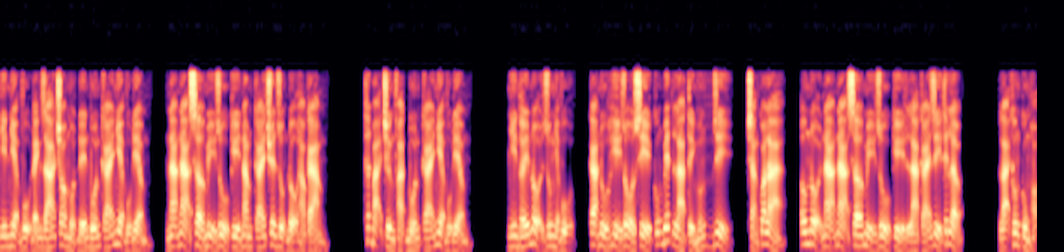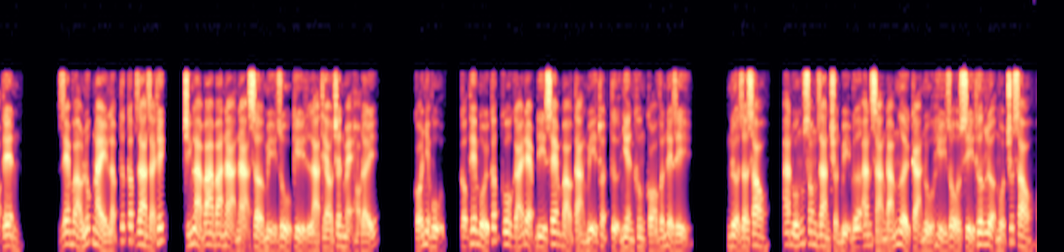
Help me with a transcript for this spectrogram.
nhìn nhiệm vụ đánh giá cho một đến bốn cái nhiệm vụ điểm, nạ nạ sở mỹ rủ kỳ năm cái chuyên dụng độ hào cảm. Thất bại trừng phạt bốn cái nhiệm vụ điểm. Nhìn thấy nội dung nhiệm vụ, cả nụ hỉ rổ xỉ cũng biết là tình huống gì, chẳng qua là, ông nội nạ nạ sơ mỹ rủ kỳ là cái gì thiết lập? Lại không cùng họ tên. Xem vào lúc này lập tức cấp ra giải thích, chính là ba ba nạ nạ sơ mỹ rủ kỳ là theo chân mẹ họ đấy. Có nhiệm vụ, cộng thêm bồi cấp cô gái đẹp đi xem bảo tàng mỹ thuật tự nhiên không có vấn đề gì. Nửa giờ sau ăn uống xong gian chuẩn bị bữa ăn sáng đám người cả nụ hỉ rổ xỉ thương lượng một chút sau,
